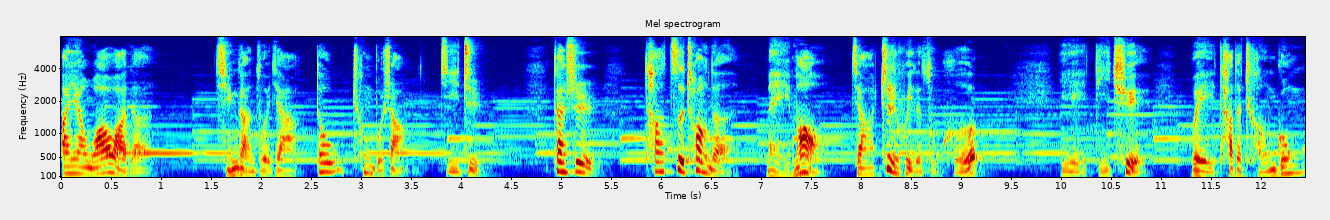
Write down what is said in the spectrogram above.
阿扬娃娃的情感作家都称不上极致。但是，他自创的美貌加智慧的组合，也的确为他的成功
